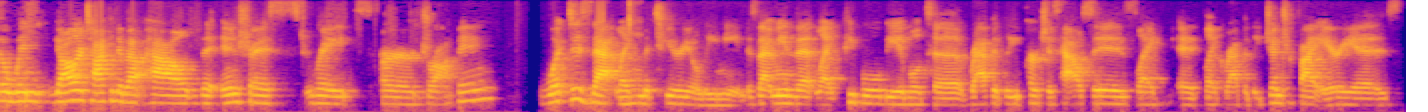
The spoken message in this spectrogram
So, when y'all are talking about how the interest rates are dropping, what does that like materially mean? Does that mean that like people will be able to rapidly purchase houses, like eh, like rapidly gentrify areas?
